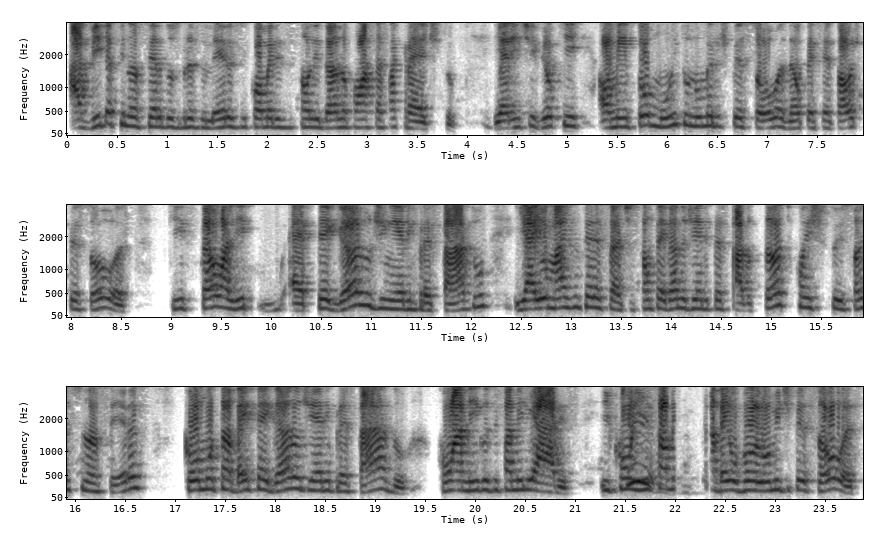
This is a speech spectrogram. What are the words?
a vida financeira dos brasileiros e como eles estão lidando com acesso a crédito. E a gente viu que aumentou muito o número de pessoas, né, o percentual de pessoas que estão ali é, pegando dinheiro emprestado, e aí o mais interessante, estão pegando dinheiro emprestado tanto com instituições financeiras, como também pegando dinheiro emprestado com amigos e familiares. E com Sim. isso aumenta também o volume de pessoas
